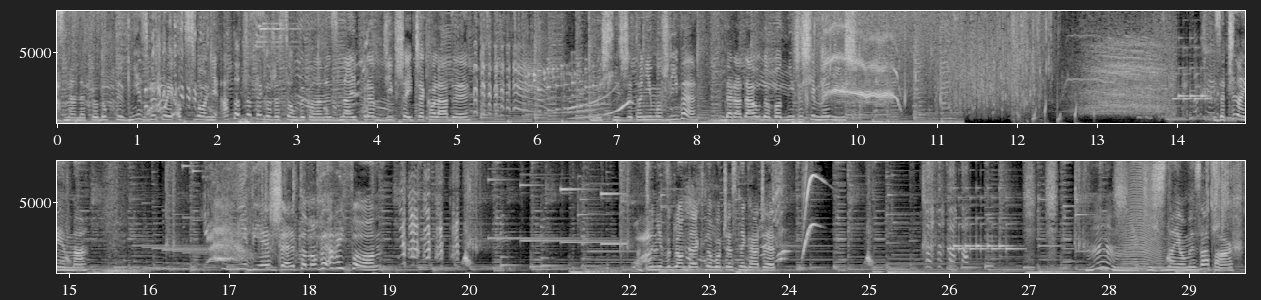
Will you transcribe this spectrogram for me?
Znane produkty w niezwykłej odsłonie, a to dlatego, że są wykonane z najprawdziwszej czekolady. Myślisz, że to niemożliwe? Darada udowodni, że się mylisz. Zaczynaj, Emma. Nie wierzę, to nowy iPhone. A to nie wygląda jak nowoczesny gadżet. Mmm, jakiś znajomy zapach.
